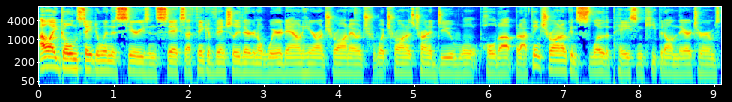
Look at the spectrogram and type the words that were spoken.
I like Golden State to win this series in six. I think eventually they're going to wear down here on Toronto, and what Toronto's trying to do won't hold up. But I think Toronto can slow the pace and keep it on their terms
